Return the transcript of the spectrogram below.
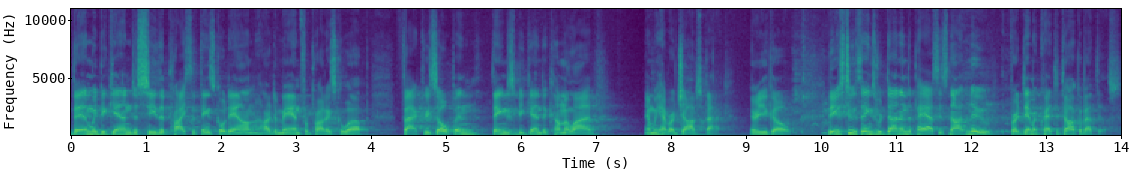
then we begin to see the price of things go down, our demand for products go up, factories open, things begin to come alive, and we have our jobs back. There you go. These two things were done in the past. It's not new for a Democrat to talk about this.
